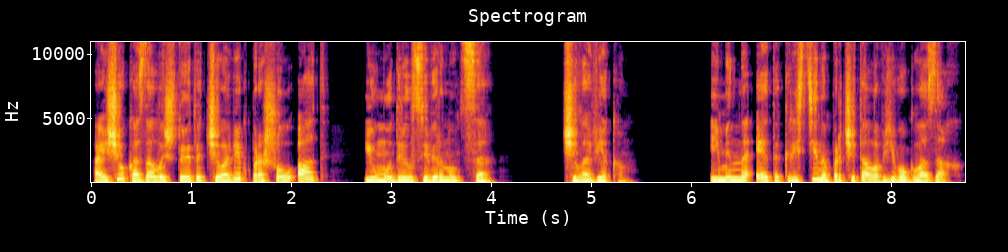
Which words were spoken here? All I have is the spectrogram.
а еще казалось, что этот человек прошел ад и умудрился вернуться человеком. Именно это Кристина прочитала в его глазах.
